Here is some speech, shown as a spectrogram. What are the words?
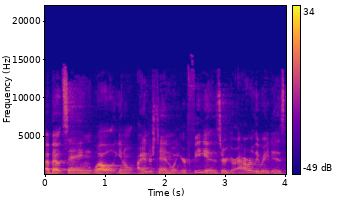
about saying, well, you know, I understand what your fee is or your hourly rate is.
